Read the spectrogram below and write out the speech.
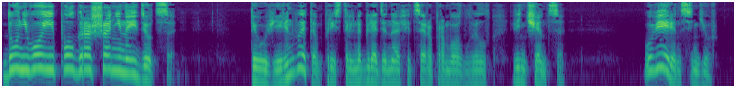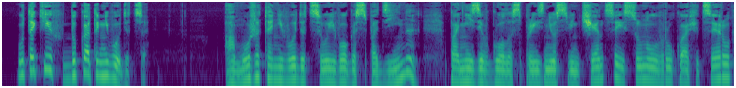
Да у него и полгроша не найдется. Ты уверен в этом? Пристально глядя на офицера, промолвил Винченцо. Уверен, сеньор. У таких дукаты не водятся. «А может, они водятся у его господина?» — понизив голос, произнес Винченцо и сунул в руку офицеру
